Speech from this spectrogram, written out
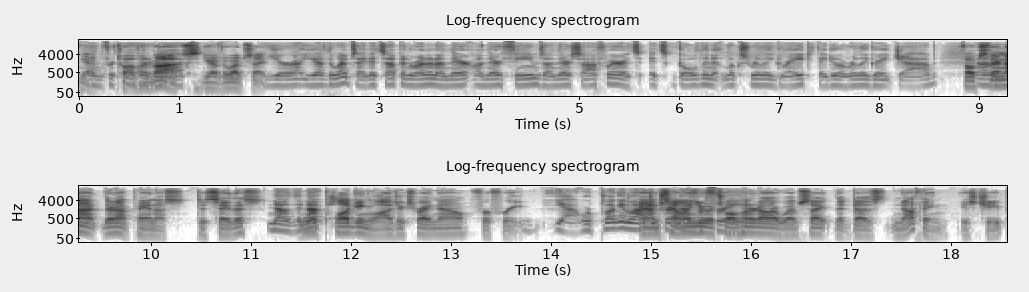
and for twelve hundred bucks, you have the website. you're you have the website. It's up and running on their on their themes on their software. It's it's golden. It looks really great. They do a really great job. Folks, they're not they're not paying us to say this. Um, No, they're not we're not. plugging Lodgix right now for free. Yeah, we're plugging Lodgix And I'm right telling now you, a twelve hundred dollar website that does nothing is cheap.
